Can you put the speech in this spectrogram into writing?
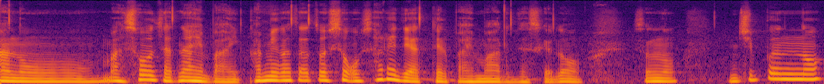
あのまあ、そうじゃない場合髪型としておしゃれでやってる場合もあるんですけどその自分の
